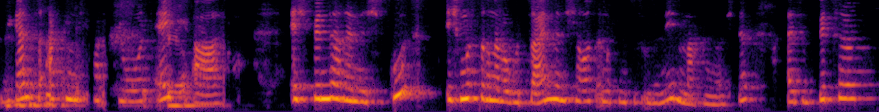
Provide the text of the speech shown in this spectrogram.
die ganze Administration, HR. Ich bin darin nicht gut. Ich muss darin aber gut sein, wenn ich daraus ein gutes Unternehmen machen möchte. Also bitte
